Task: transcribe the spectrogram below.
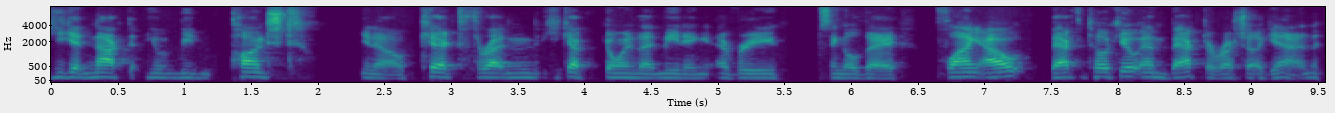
he get knocked, he would be punched, you know, kicked, threatened. He kept going to that meeting every single day, flying out back to Tokyo and back to Russia again.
